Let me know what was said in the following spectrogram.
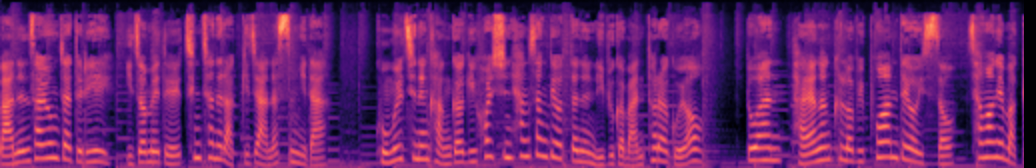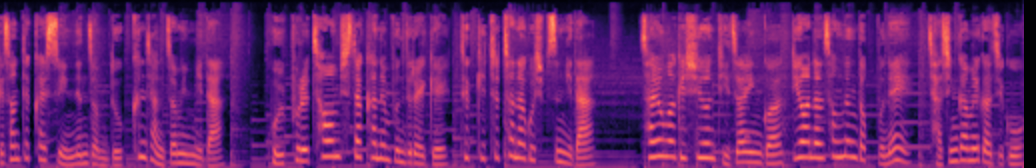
많은 사용자들이 이 점에 대해 칭찬을 아끼지 않았습니다. 공을 치는 감각이 훨씬 향상되었다는 리뷰가 많더라고요. 또한 다양한 클럽이 포함되어 있어 상황에 맞게 선택할 수 있는 점도 큰 장점입니다. 골프를 처음 시작하는 분들에게 특히 추천하고 싶습니다. 사용하기 쉬운 디자인과 뛰어난 성능 덕분에 자신감을 가지고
